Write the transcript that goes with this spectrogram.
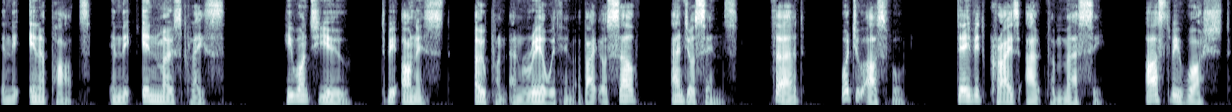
in the inner parts, in the inmost place. He wants you to be honest, open, and real with Him about yourself and your sins. Third, what do you ask for? David cries out for mercy. Ask to be washed,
